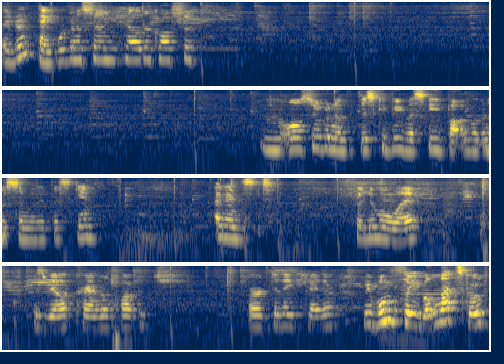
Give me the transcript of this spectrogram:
I don't think we're gonna send Helder Costa. I'm also gonna, this could be risky, but we're gonna simulate this game against Fulham away as well at Craven Cottage. Or do they play there? We won 3 1, let's go. Do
